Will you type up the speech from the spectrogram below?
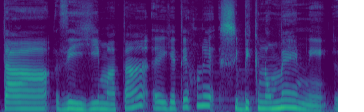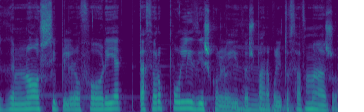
τα διηγήματα ε, γιατί έχουν συμπυκνωμένη γνώση, πληροφορία. Τα θεωρώ πολύ δύσκολο είδος, πάρα πολύ, το θαυμάζω.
